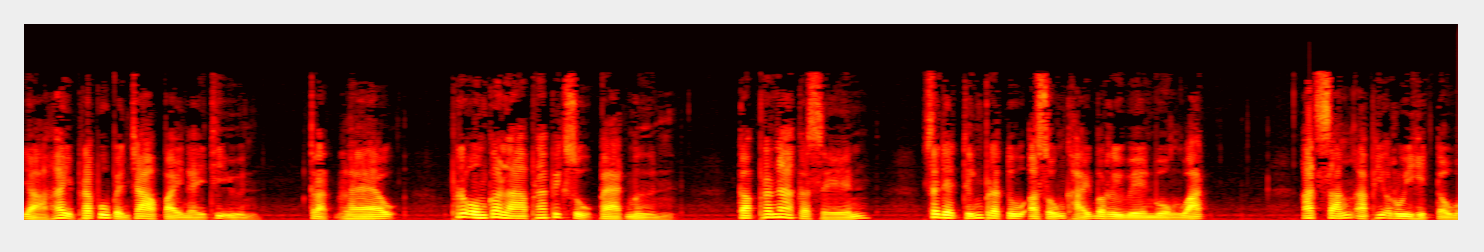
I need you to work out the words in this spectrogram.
อย่าให้พระผู้เป็นเจ้าไปในที่อื่น ตรัสแล้ว พระองค์ก็ลาพระภิกษุแปดหมื่นกับพระนาคเษนเสด็จถึงประตูอสงไขยบริเวณวงวัด อัดสังอภิรุยหิตว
